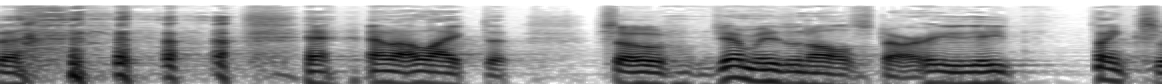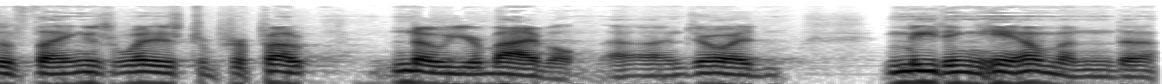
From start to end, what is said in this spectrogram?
and I liked it. So Jimmy's an all star. He, he, thinks of things, ways to promote, know your Bible. Uh, enjoyed meeting him, and uh,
